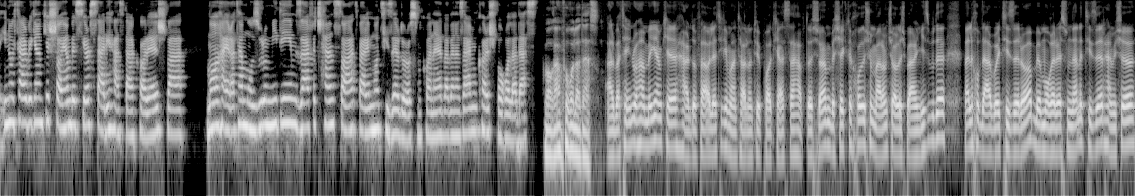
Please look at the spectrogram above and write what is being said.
این نکته بگم که شایان بسیار سریع هست در کارش و ما حقیقتا موضوع رو میدیم. ظرف چند ساعت برای ما تیزر درست می‌کنه و به نظرم این کارش فوق است. واقعا فوق است. البته این رو هم بگم که هر دو فعالیتی که من تا الان توی پادکست هفت داشتم به شکل خودشون برام چالش برانگیز بوده. ولی خب درباره تیزرها به موقع رسوندن تیزر همیشه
